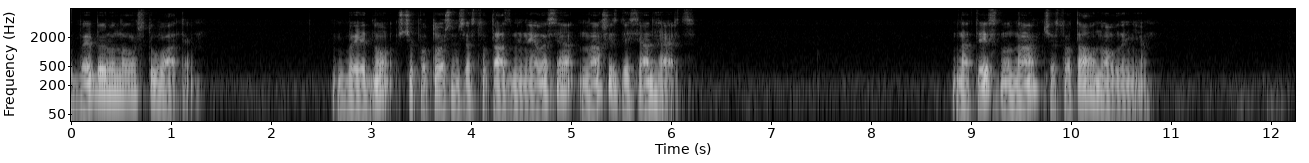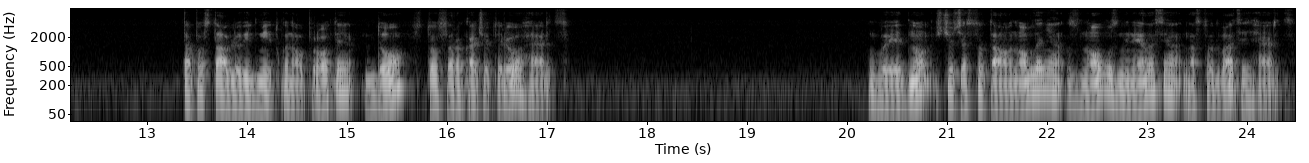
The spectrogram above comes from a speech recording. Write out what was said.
Виберу налаштувати. Видно, що поточна частота змінилася на 60 Гц. Натисну на Частота оновлення та поставлю відмітку навпроти до 144 Гц. Видно, що частота оновлення знову змінилася на 120 Гц.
